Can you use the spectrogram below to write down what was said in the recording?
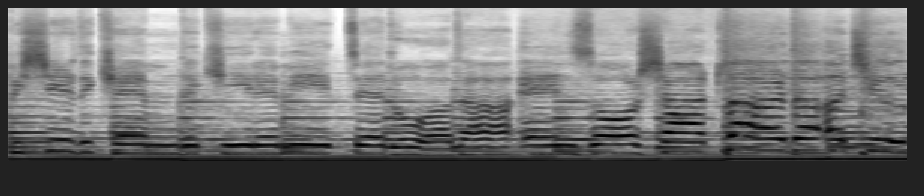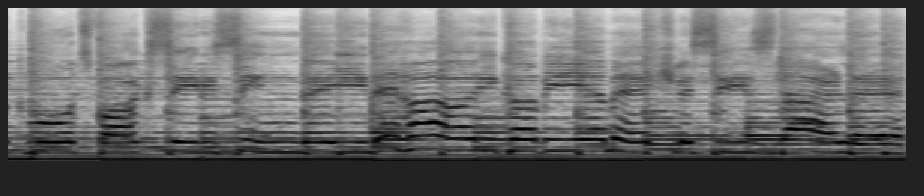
Pişirdik hem de kiremitte doğada. En zor şartlarda açık mutfak serisinde Yine harika bir yemekle sizlerle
